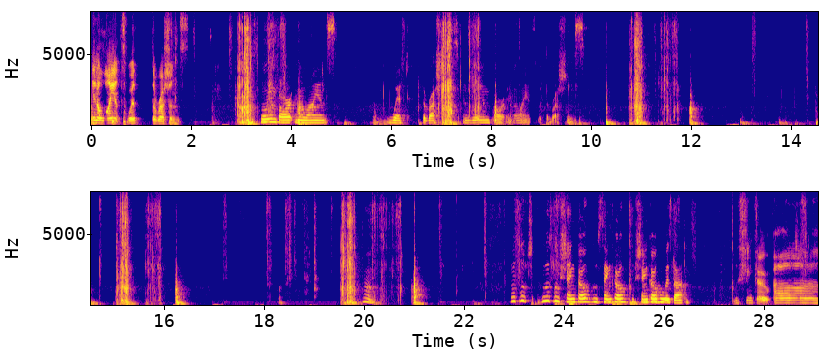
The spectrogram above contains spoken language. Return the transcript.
in alliance with the Russians? Is William Barr in alliance with the Russians and William Barr in alliance with the Russians. Who's Luch- who's Lushenko? Lusenko? Lushenko? Who is that? Lushenko. Uh,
